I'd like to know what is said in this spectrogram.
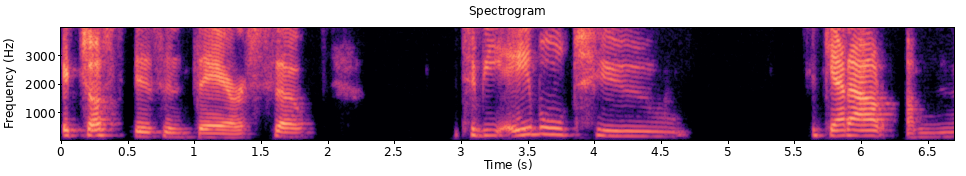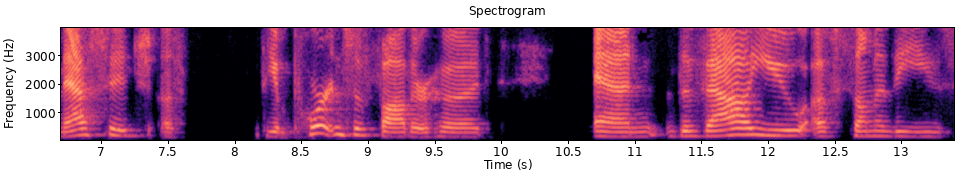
it just isn't there. So to be able to get out a message of the importance of fatherhood and the value of some of these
